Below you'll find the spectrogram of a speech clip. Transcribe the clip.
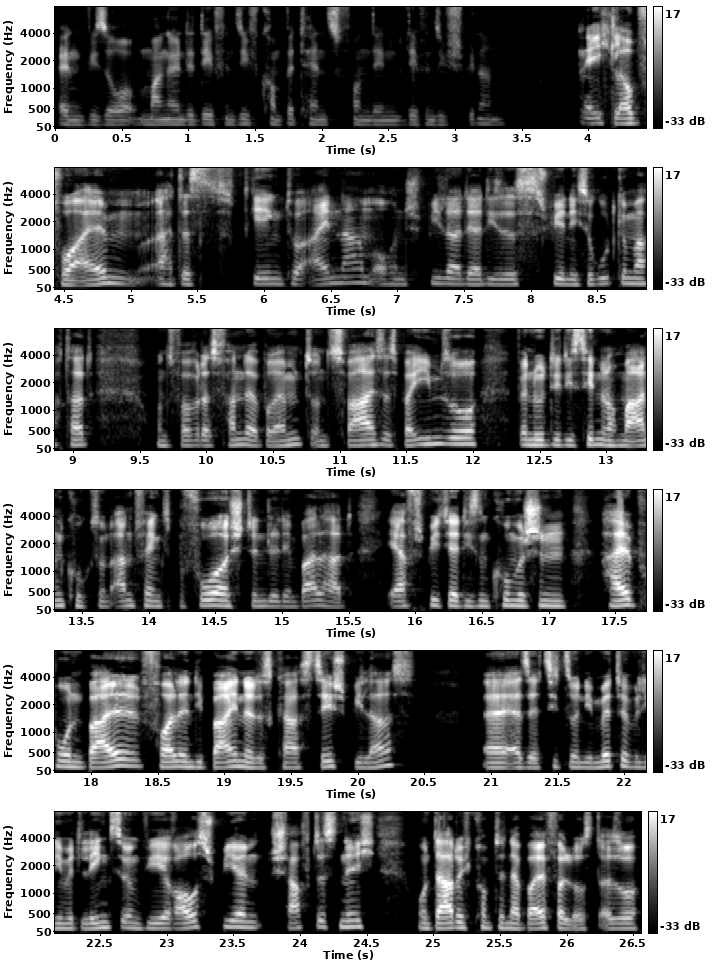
irgendwie so mangelnde Defensivkompetenz von den Defensivspielern. Ich glaube, vor allem hat das Gegentor Einnahmen auch ein Spieler, der dieses Spiel nicht so gut gemacht hat. Und zwar war das Van der Bremt. Und zwar ist es bei ihm so, wenn du dir die Szene nochmal anguckst und anfängst, bevor Stindl den Ball hat. Er spielt ja diesen komischen halbhohen Ball voll in die Beine des KSC-Spielers. Äh, also er zieht so in die Mitte, will ihn mit links irgendwie rausspielen, schafft es nicht und dadurch kommt dann der Ballverlust. Also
